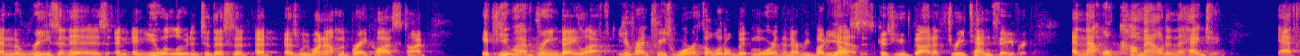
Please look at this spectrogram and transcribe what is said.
And the reason is, and, and you alluded to this at, at, as we went out in the break last time, if you have Green Bay left, your entry's worth a little bit more than everybody yes. else's because you've got a 310 favorite. And that will come out in the hedging if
